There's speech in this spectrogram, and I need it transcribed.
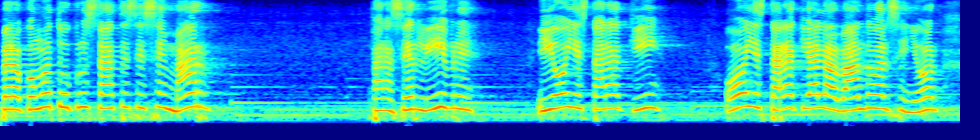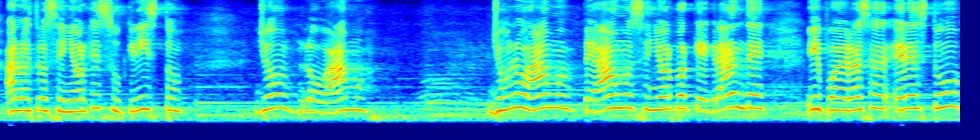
Pero ¿cómo tú cruzaste ese mar para ser libre? Y hoy estar aquí, hoy estar aquí alabando al Señor, a nuestro Señor Jesucristo. Yo lo amo. Yo lo amo, te amo Señor, porque grande y poderosa eres tú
